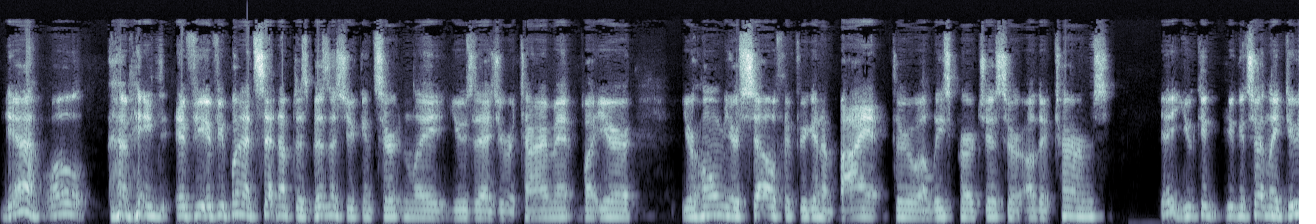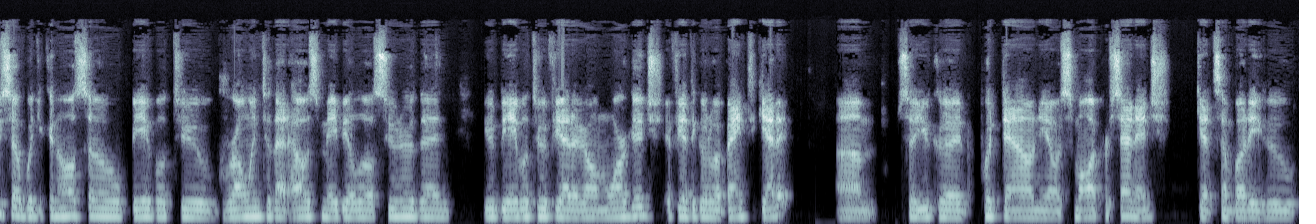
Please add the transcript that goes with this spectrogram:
Yeah, well, I mean, if you if you plan on setting up this business, you can certainly use it as your retirement. But your your home yourself, if you're going to buy it through a lease purchase or other terms, yeah, you can you can certainly do so. But you can also be able to grow into that house maybe a little sooner than you'd be able to if you had your own mortgage. If you had to go to a bank to get it, um, so you could put down you know a smaller percentage, get somebody who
